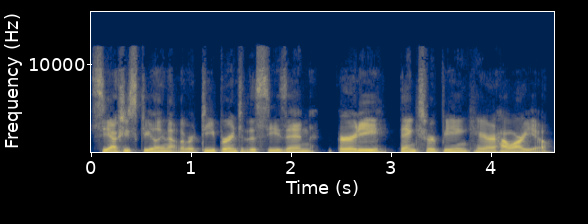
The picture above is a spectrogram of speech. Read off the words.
see how she's feeling that we're deeper into the season. Guerdy, thanks for being here. How are you?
